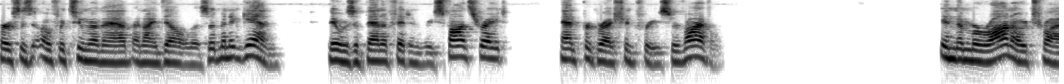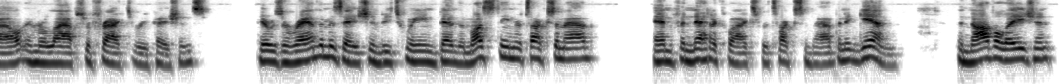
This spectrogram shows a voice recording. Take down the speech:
versus ofatumumab and idelalisib. And again, there was a benefit in response rate and progression free survival. In the Murano trial in relapse refractory patients, there was a randomization between bendamustine rituximab and venetoclax rituximab. And again, the novel agent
